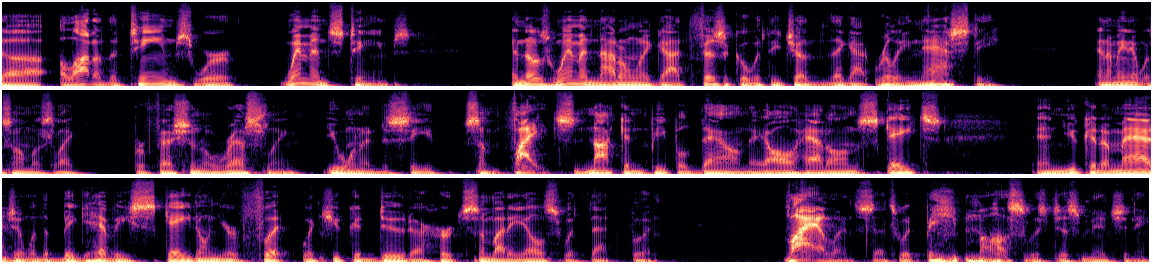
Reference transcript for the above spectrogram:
uh, a lot of the teams were women's teams. And those women not only got physical with each other, they got really nasty. And I mean, it was almost like professional wrestling. You wanted to see some fights, knocking people down. They all had on skates. And you can imagine with a big, heavy skate on your foot what you could do to hurt somebody else with that foot. Violence, that's what Pete Moss was just mentioning.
